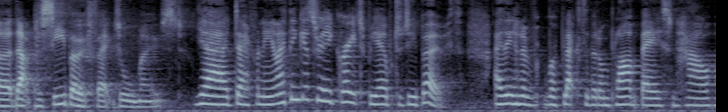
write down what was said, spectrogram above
Uh, that placebo effect almost. Yeah, definitely. And I think it's really great to be able to do both. I think it kind of reflects a bit on plant based and how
